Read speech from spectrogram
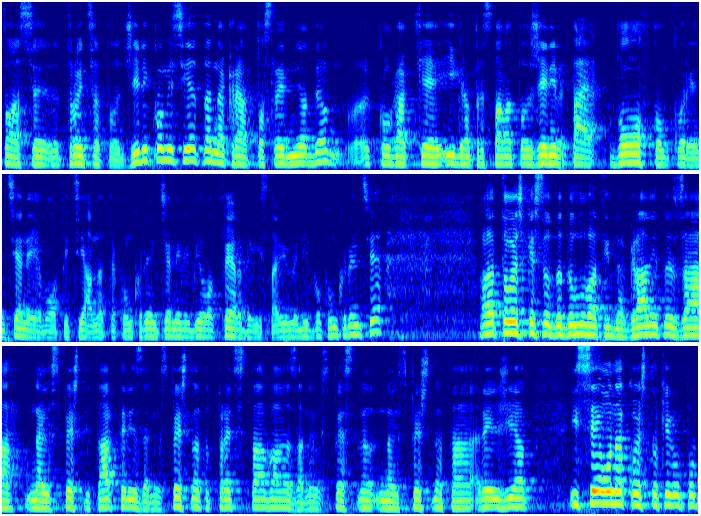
тоа се тројцата од жири комисијата, на крајот последниот дел кога ќе игра представата од жени, таа е во ов конкуренција, не е во официјалната конкуренција, не би било фер да ги ставиме ни во конкуренција. А, тогаш ќе се доделуваат и наградите за најуспешните актери, за најуспешната представа, за најуспешна, најуспешната режија и се она кое што ќе го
